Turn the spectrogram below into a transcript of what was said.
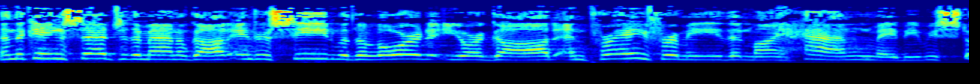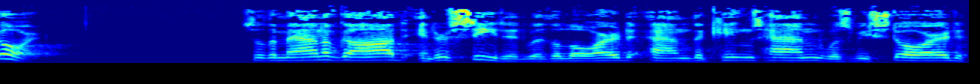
Then the king said to the man of God, intercede with the Lord your God and pray for me that my hand may be restored. So the man of God interceded with the Lord and the king's hand was restored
